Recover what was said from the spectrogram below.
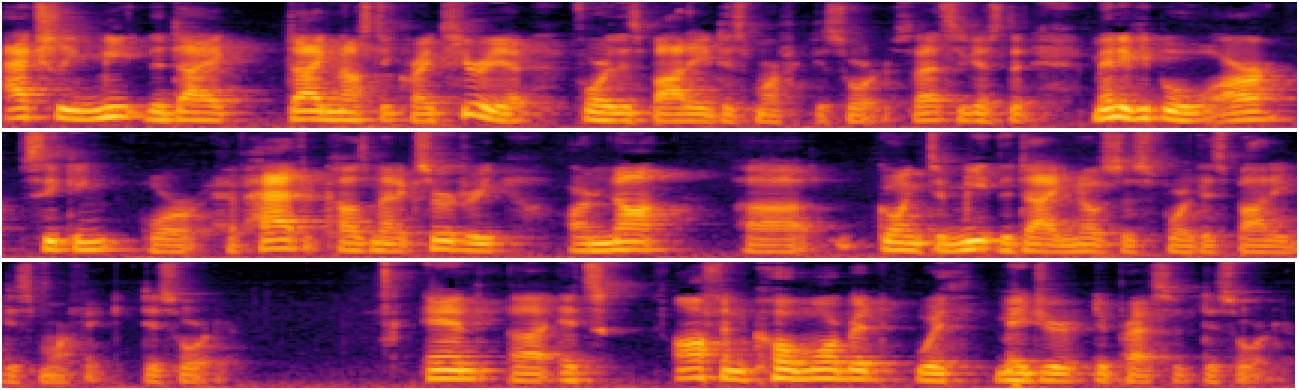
actually meet the di- diagnostic criteria for this body dysmorphic disorder. So that suggests that many people who are seeking or have had cosmetic surgery are not uh, going to meet the diagnosis for this body dysmorphic disorder. And uh, it's often comorbid with major depressive disorder.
